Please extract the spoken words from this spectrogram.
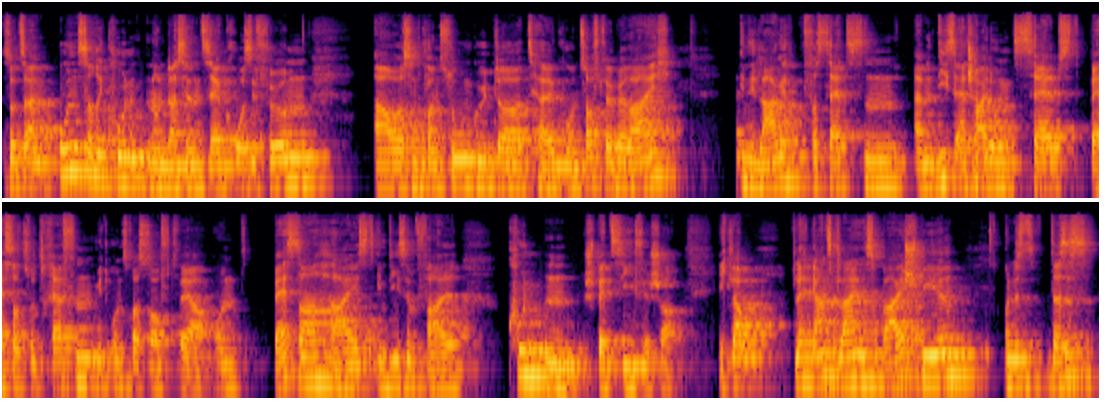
sozusagen unsere Kunden, und das sind sehr große Firmen aus dem Konsumgüter, Telco und Softwarebereich, in die Lage versetzen, ähm, diese Entscheidung selbst besser zu treffen mit unserer Software. Und besser heißt in diesem Fall kundenspezifischer. Ich glaube, vielleicht ganz kleines Beispiel. Und das, das ist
